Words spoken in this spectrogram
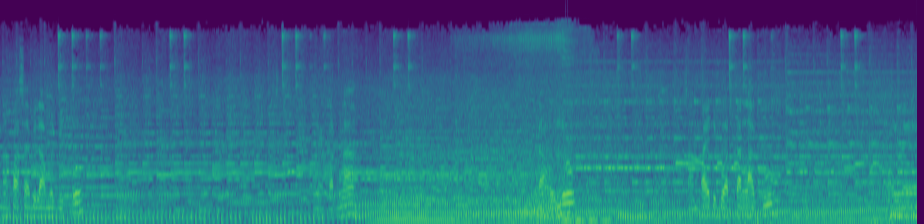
Kenapa saya bilang begitu? Ya, karena dahulu sampai dibuatkan lagu oleh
